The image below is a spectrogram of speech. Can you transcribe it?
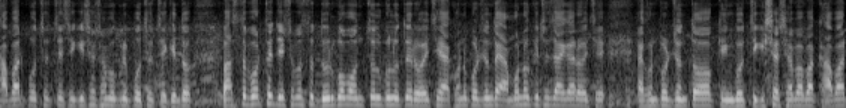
খাবার পৌঁছচ্ছে, চিকিৎসা সামগ্রী পৌঁছচ্ছে। কিন্তু বাস্তব অর্থে যে সমস্ত দুর্গম অঞ্চলগুলোতে রয়েছে এখনও পর্যন্ত এমনও কিছু জায়গা রয়েছে, এখন পর্যন্ত কিংবা চিকিৎসা সেবা বা খাবার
